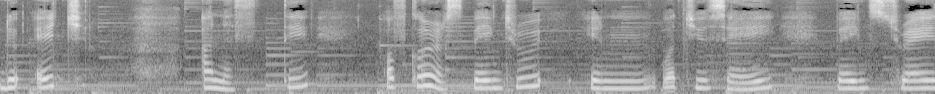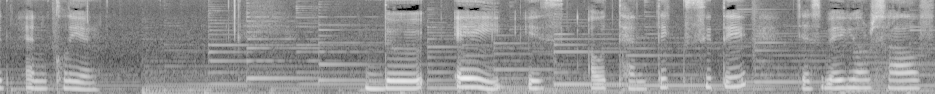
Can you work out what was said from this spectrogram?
The age honesty, of course, being true in what you say, being straight and clear. The A is authenticity, just being yourself.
